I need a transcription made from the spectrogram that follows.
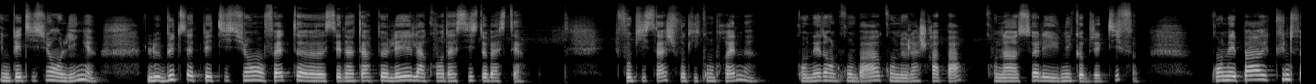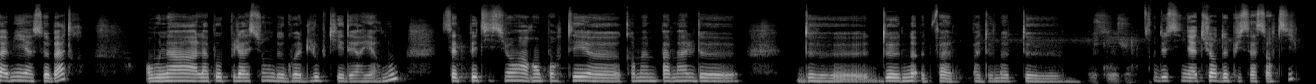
une pétition en ligne. Le but de cette pétition, en fait, euh, c'est d'interpeller la cour d'assises de Bastère. Il faut qu'ils sachent, il faut qu'ils comprennent qu'on est dans le combat, qu'on ne lâchera pas, qu'on a un seul et unique objectif, qu'on n'est pas qu'une famille à se battre. On a la population de Guadeloupe qui est derrière nous. Cette pétition a remporté euh, quand même pas mal de, de, de enfin, pas de notes de, de signature depuis sa sortie.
